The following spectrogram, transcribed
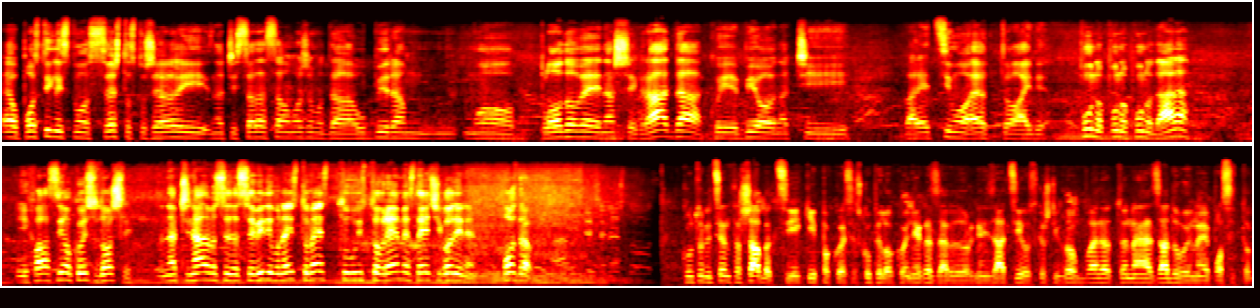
Evo, postigli smo sve što smo želeli, znači sada samo možemo da ubiramo plodove našeg rada koji je bio, znači, ba recimo, evo to, ajde, puno, puno, puno dana. I hvala svima koji su došli. Znači, nadamo se da se vidimo na istom mestu u isto vreme sledeće godine. Pozdrav! Kulturni centar Šabac i ekipa koja se skupila oko njega zarad organizacije uskršnjih rock maratona zadovoljna je posetom.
